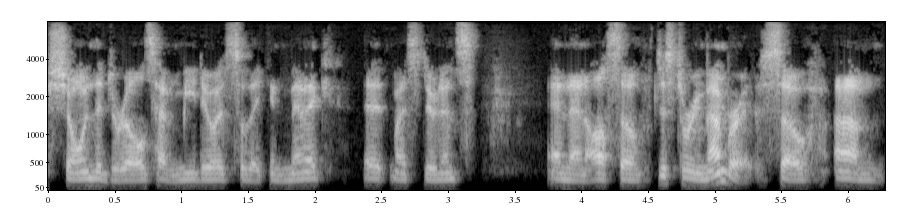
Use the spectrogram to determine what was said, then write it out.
showing the drills, having me do it so they can mimic it, my students, and then also just to remember it. So um,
